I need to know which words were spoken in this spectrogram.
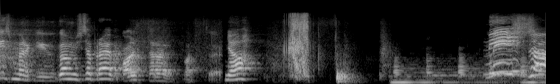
eesmärgiga ka, mis sa praegu alt ära hüppad. jah. Miša.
